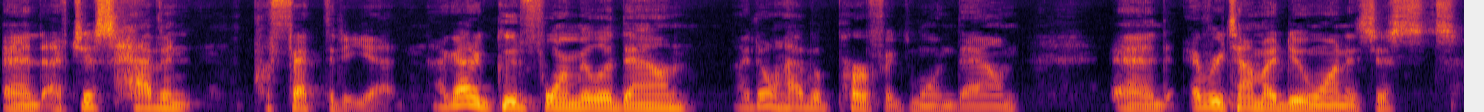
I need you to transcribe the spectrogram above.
and I just haven't perfected it yet. I got a good formula down. I don't have a perfect one down, and every time I do one, it's just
